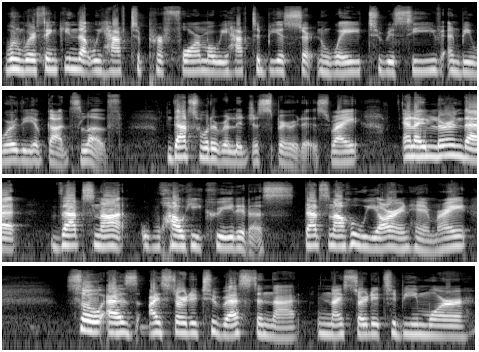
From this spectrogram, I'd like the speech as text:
when we're thinking that we have to perform or we have to be a certain way to receive and be worthy of god's love. That's what a religious spirit is right? And i learned that that's not how he created us. That's not who we are in him right? So as I started to rest in that and I started to be more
